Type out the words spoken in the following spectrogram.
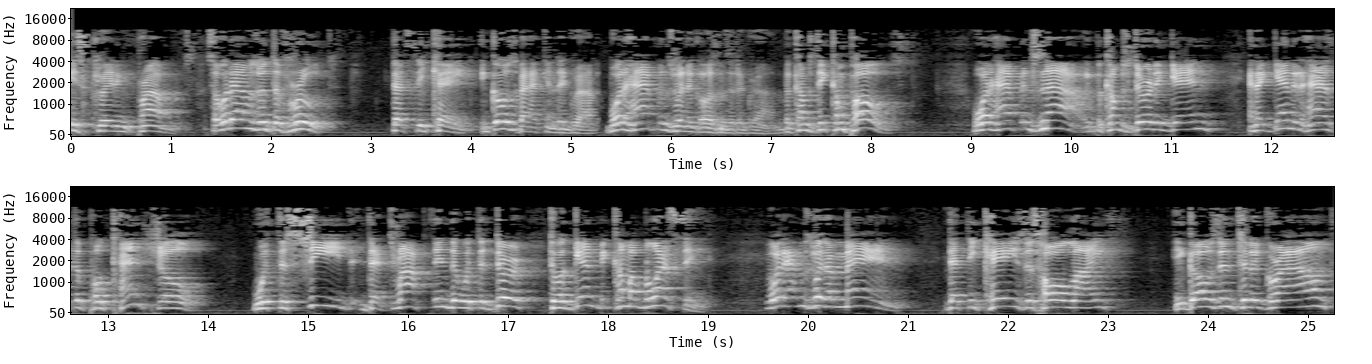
is creating problems. So what happens with the fruit that's decayed? It goes back in the ground. What happens when it goes into the ground? It becomes decomposed. What happens now? It becomes dirt again, and again it has the potential with the seed that dropped into with the dirt to again become a blessing. What happens with a man that decays his whole life? He goes into the ground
